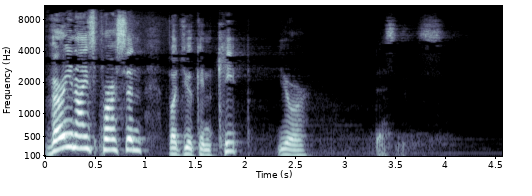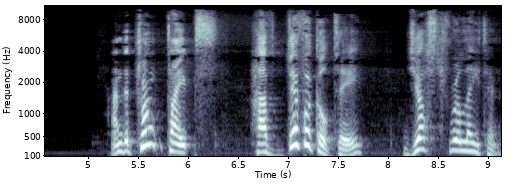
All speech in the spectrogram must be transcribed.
very nice person, but you can keep your distance. And the trunk types have difficulty just relating.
